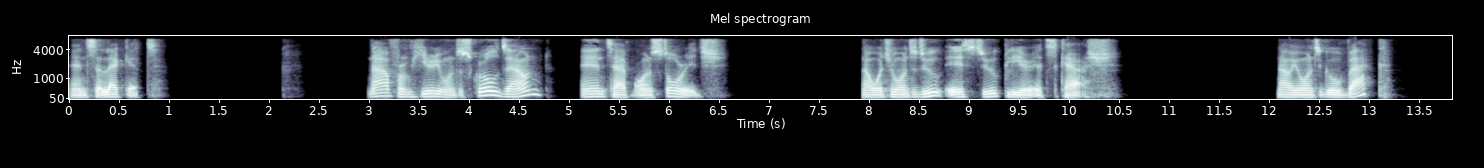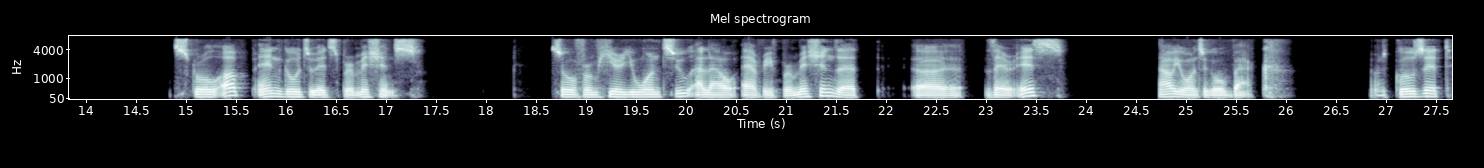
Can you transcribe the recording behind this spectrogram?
and select it. Now from here, you want to scroll down and tap on storage. Now what you want to do is to clear its cache. Now you want to go back, scroll up and go to its permissions. So from here, you want to allow every permission that uh, there is now you want to go back. Close it.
